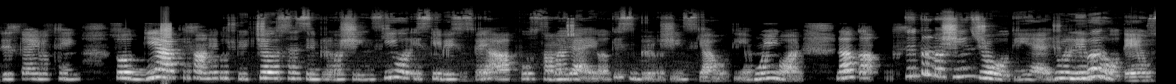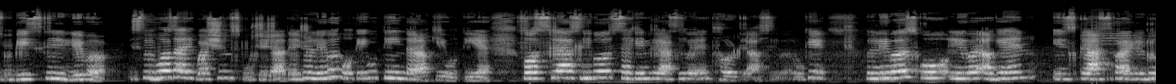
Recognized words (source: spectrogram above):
this kind of thing so ये आपके सामने कुछ पिक्चर्स हैं सिंपल मशीन्स की, और इसके बेसिस पे आपको समझ आएगा कि सिंपल मशीन्स क्या होती है। मूविंग ऑन ना सिंपल मशीन्स जो होती है, जो लिवर होते हैं, उसमें बेसिकली लिवर इसमें बहुत सारे क्वेश्चन पूछे जाते हैं, जो लिवर होती है वो तीन तरह की होती है। First class lever second class lever and third class lever okay तो लिवर्स को lever again is classified into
